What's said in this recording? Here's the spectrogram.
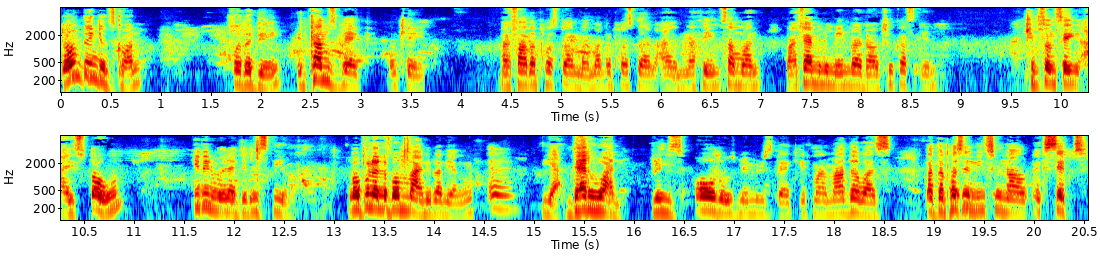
Don't think it's gone for the day. It comes back. Okay. My father passed on, my mother passed on, I am nothing. Someone, my family member now took us in. Keeps on saying, I stole, even when I didn't steal. Ngopula lebombani ba bjang, eh? Yeah, that one brings all those memories back. If my mother was, but the person needs to now accept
